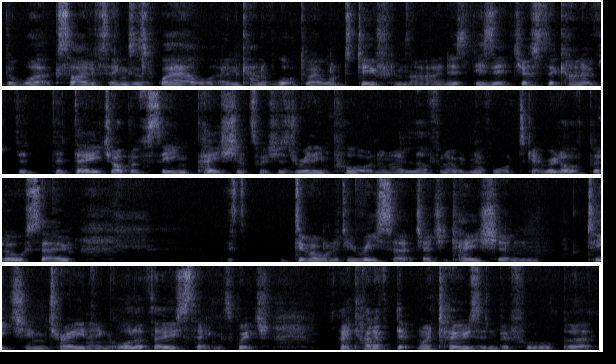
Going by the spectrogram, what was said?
the work side of things as well and kind of what do i want to do from that and is, is it just the kind of the, the day job of seeing patients which is really important and i love and i would never want to get rid of but also do i want to do research education teaching training all of those things which i kind of dipped my toes in before but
